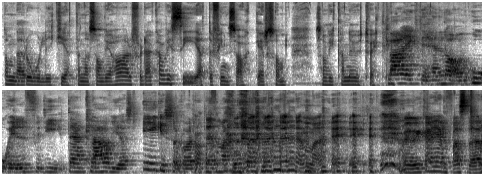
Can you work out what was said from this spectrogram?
de där olikheterna som vi har, för där kan vi se att det finns saker som, som vi kan utveckla. Ikke det handler om OL, fordi der klarer vi os ikke så godt i Danmark. Nej, men vi kan hjälpas där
